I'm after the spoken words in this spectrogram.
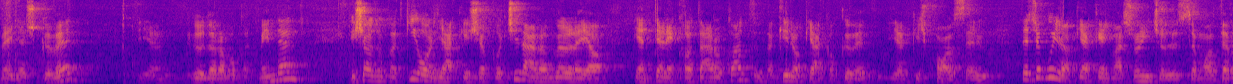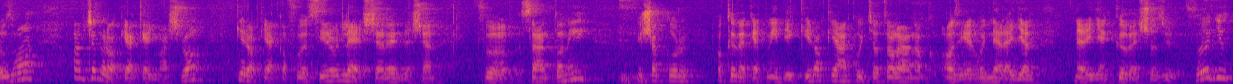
vegyes követ, ilyen kődarabokat, mindent, és azokat kihordják, és akkor csinálnak belőle a, ilyen telekhatárokat, kirakják a követ, ilyen kis falszerű. De csak úgy rakják egymásra, nincs az összemalterozva, hanem csak rakják egymásra, kirakják a földszínre, hogy lehessen rendesen fölszántani, és akkor a köveket mindig kirakják, hogyha találnak azért, hogy ne legyen, ne legyen köves az ő földjük,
